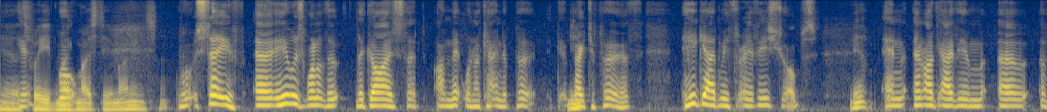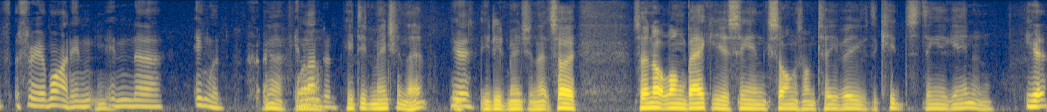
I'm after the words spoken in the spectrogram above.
Yeah, that's Yeah. where you'd Well- make most of your money. So. Well, Steve, uh, he was one of the, the guys that I met when I came to Perth, Yeah. back to Perth. He gave me three of his jobs, Yeah. and, and I gave him uh, three of mine in, Mm. in uh, England, Yeah. in wow. London. He did mention that. He- Yeah. He, did mention that. So, so not long back, you're singing songs on TV with the kids thing again, and Yeah.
